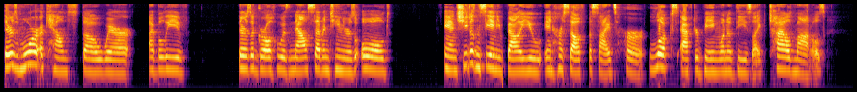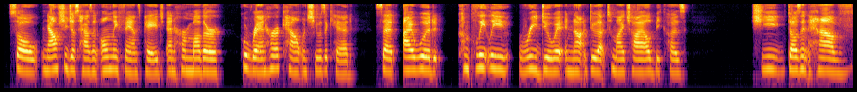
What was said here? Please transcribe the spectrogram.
there's more accounts though where I believe there's a girl who is now 17 years old and she doesn't see any value in herself besides her looks after being one of these like child models. So now she just has an OnlyFans page, and her mother, who ran her account when she was a kid, said, I would completely redo it and not do that to my child because she doesn't have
